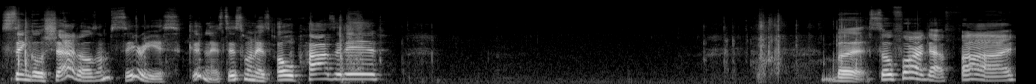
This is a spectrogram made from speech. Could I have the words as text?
single shadows. I'm serious. Goodness, this one is O positive. But so far I got five.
